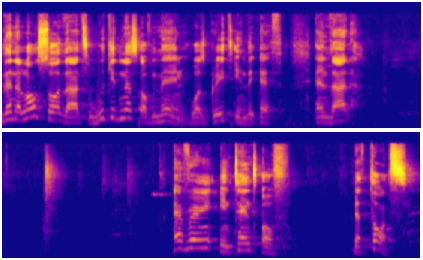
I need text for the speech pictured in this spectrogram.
Then the Lord saw that wickedness of men was great in the earth, and that every intent of the thoughts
